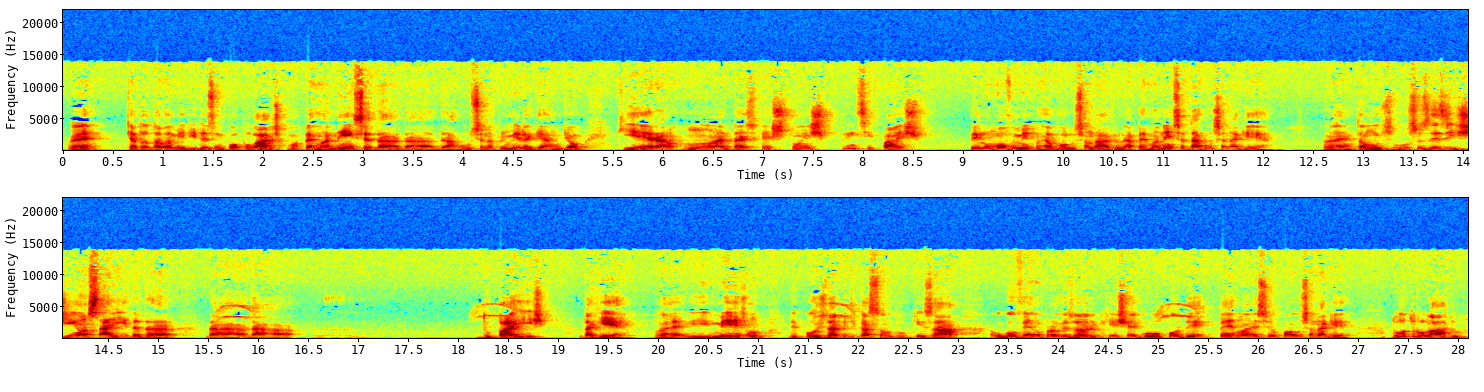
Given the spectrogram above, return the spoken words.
é, que adotava medidas impopulares, como a permanência da, da, da Rússia na Primeira Guerra Mundial, que era uma das questões principais pelo movimento revolucionário, né? a permanência da Rússia na guerra. Né? Então, os russos exigiam a saída da, da, da do país da guerra. Né? E mesmo depois da abdicação do czar, o governo provisório que chegou ao poder permaneceu com a Rússia na guerra. Do outro lado,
